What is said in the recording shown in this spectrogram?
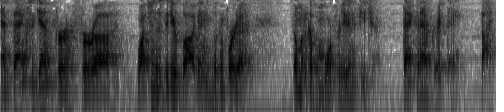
And thanks again for for uh, watching this video blog, and looking forward to filming a couple more for you in the future. Thanks and have a great day. Bye.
